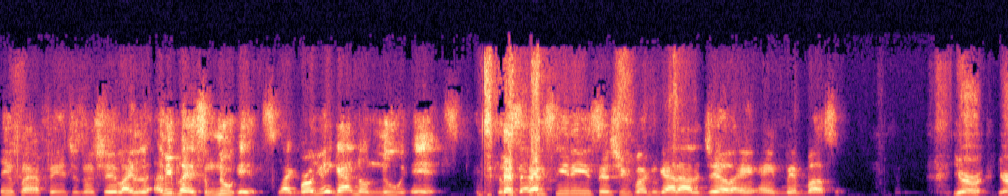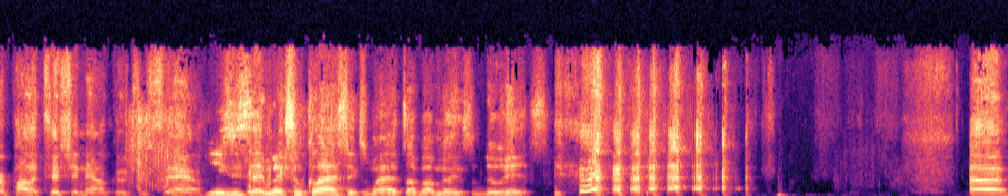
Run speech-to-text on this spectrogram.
he was playing features and shit. Like, let me play some new hits. Like, bro, you ain't got no new hits. Them 70 CDs since you fucking got out of jail ain't ain't been busting. You're you're a politician now, Gucci. Sit down. Yeezy say make some classics, man. Talk about making some new hits. uh,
